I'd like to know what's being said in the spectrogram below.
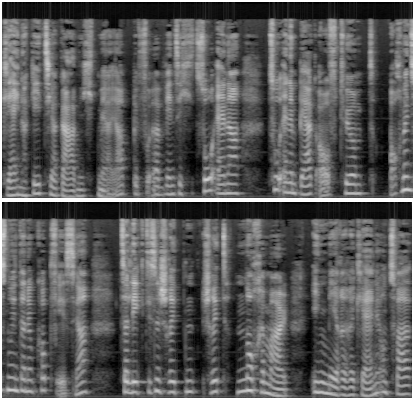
kleiner geht's ja gar nicht mehr, ja, äh, wenn sich so einer zu einem Berg auftürmt, auch wenn es nur in deinem Kopf ist, ja, zerleg diesen Schritten, Schritt noch einmal in mehrere kleine und zwar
